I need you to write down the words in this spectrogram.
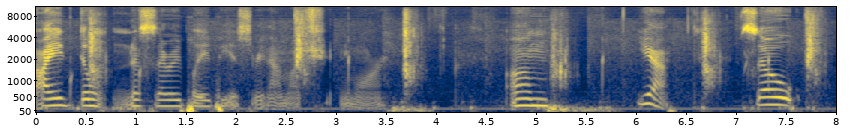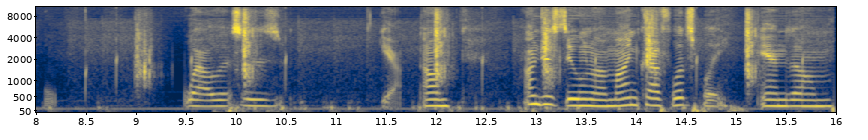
I don't necessarily play PS3 that much anymore. Um, yeah. So, wow, this is, yeah. Um, I'm just doing a Minecraft Let's Play, and, um,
